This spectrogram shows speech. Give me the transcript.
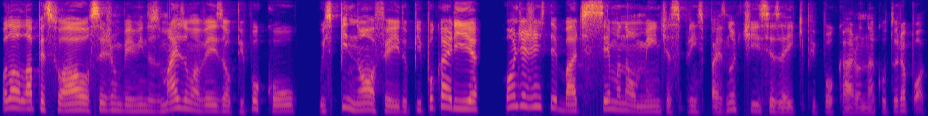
Olá, olá pessoal, sejam bem-vindos mais uma vez ao Pipocou, o spin-off aí do Pipocaria, onde a gente debate semanalmente as principais notícias aí que pipocaram na cultura pop.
